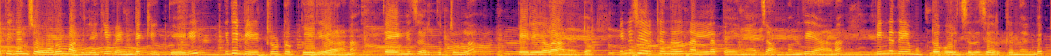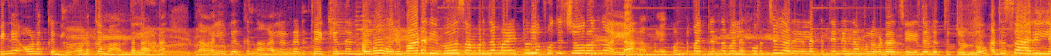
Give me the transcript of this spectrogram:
അധികം ചോറും അതിലേക്ക് വെണ്ടയ്ക്ക് ഉപ്പേരി ഇത് ബീട്രൂട്ട് ഉപ്പേരിയാണ്. തേങ്ങ ചേർത്തിട്ടുള്ള ഉപ്പേരികളാണ് കേട്ടോ. പിന്നെ ചേർക്കുന്നത് നല്ല തേങ്ങ ചമ്മന്തിയാണ്. പിന്നെ ദേ മുട്ട പൊരിച്ചത് ചേർക്കുന്നുണ്ട്. പിന്നെ ഉണക്കമീൻ ഉണക്ക മാന്തലാണ്. നാല് പേർക്ക് നാലെണ്ണം എടുത്ത് വെക്കുന്നുണ്ട്. അപ്പോൾ ഒരുപാട് വിഭവ സമൃദ്ധമായിട്ടുള്ള പൊതിച്ചോറൊന്നും അല്ല. നമ്മളെ കൊണ്ട് പറ്റുന്ന പോലെ കുറച്ച് കറികളൊക്കെ തന്നെ നമ്മൾ ഇവിടെ ചെയ്തെടുത്തിട്ടുള്ളൂ. അത് സാരില്ല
